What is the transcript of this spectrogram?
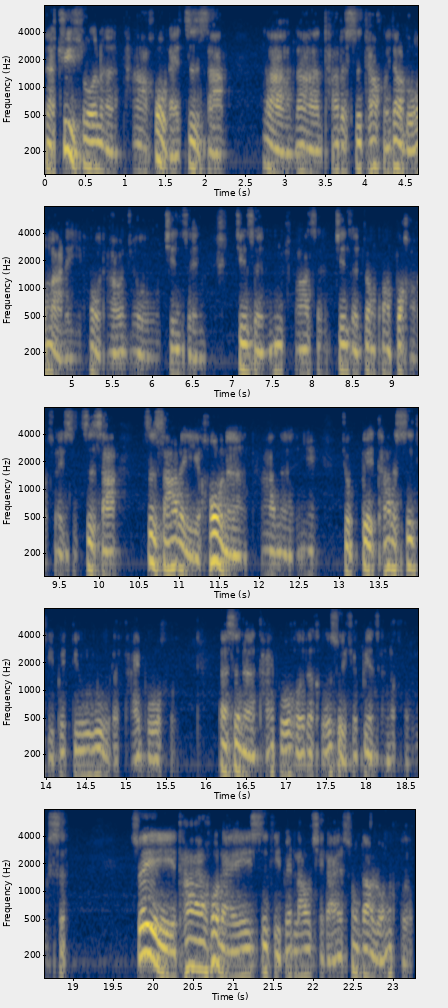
那据说呢，他后来自杀，那那他的尸，他回到罗马了以后，他就精神精神发生精神状况不好，所以是自杀。自杀了以后呢，他呢也就被他的尸体被丢入了台伯河，但是呢，台伯河的河水就变成了红色。所以他后来尸体被捞起来送到龙河，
